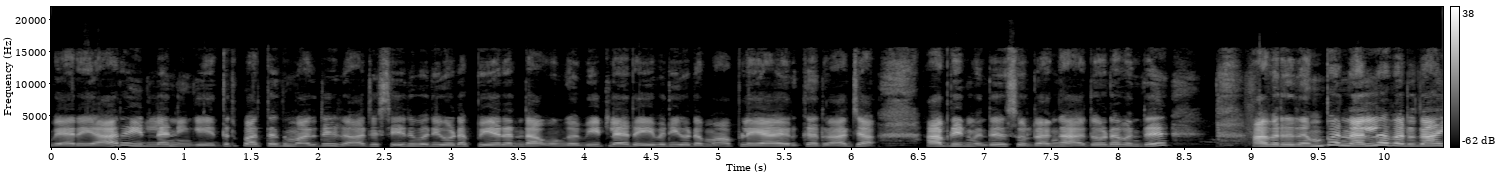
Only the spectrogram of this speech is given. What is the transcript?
வேற யாரும் இல்லை. நீங்கள் எதிர்பார்த்தது மாதிரி ராஜ சேதுபதியோட பேரன் தான். உங்கள் வீட்டில் ரேவதியோட மாப்பிள்ளையாக இருக்க ராஜா அப்படின்னு வந்து சொல்கிறாங்க அதோட வந்து அவர் ரொம்ப நல்லவர் தான்.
